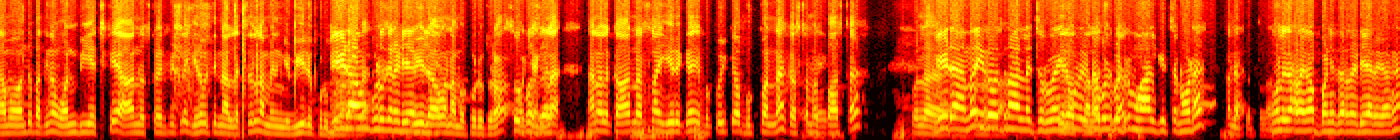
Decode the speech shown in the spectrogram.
நம்ம வந்து பாத்தீங்கன்னா ஒன் பிஹெச்கே ஆறுநூறு ஸ்கொயர் ஃபீட்ல இருபத்தி நாலு லட்சத்துல நம்ம இங்க வீடு கொடுக்குறோம். வீடாவும் நம்ம கொடுக்குறோம். ஓகேங்களா அதனால கார்னர்ஸ்லாம் இருக்கு. இப்போ குயிக்கா புக் பண்ணா கஸ்டமர் ஃபாஸ்டா உள்ள வீடா இருந்தா இருபத்தி நாலு லட்சம் ரூபாய்க்கு 24 டபுள் பெட்ரூம் ஹால் கிச்சனோட. உங்களுக்கு அழகா பண்ணி தர ரெடியா இருக்காங்க.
